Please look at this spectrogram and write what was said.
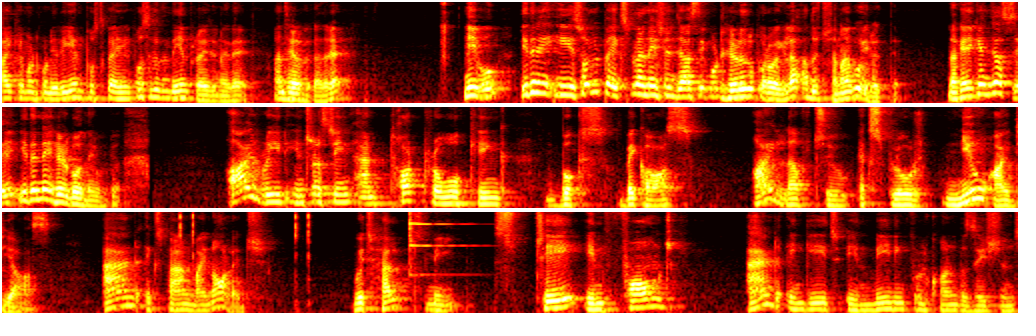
ಆಯ್ಕೆ ಮಾಡ್ಕೊಂಡಿರಿ ಏನು ಪುಸ್ತಕ ಈ ಪುಸ್ತಕದಿಂದ ಏನು ಪ್ರಯೋಜನ ಇದೆ? ಅಂತ ಹೇಳಬೇಕಾದ್ರೆ, ನೀವು ಇದನ್ನ ಈ ಸ್ವಲ್ಪ ಎಕ್ಸ್ಪ್ಲನೇಷನ್ ಜಾಸ್ತಿ ಕೊಟ್ಟು ಹೇಳಿದ್ರು ಪರವಾಗಿಲ್ಲ, ಅದು ಚೆನ್ನಾಗೂ ಇರುತ್ತೆ. ನಾವು ಹೇಗೆ ಜಾಸ್ತಿ ಇದನ್ನೇ ಹೇಳ್ಬೋದು ನೀವು. I read interesting and thought provoking books because I love to explore new ideas and expand my knowledge which helps me stay informed and engage in meaningful conversations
